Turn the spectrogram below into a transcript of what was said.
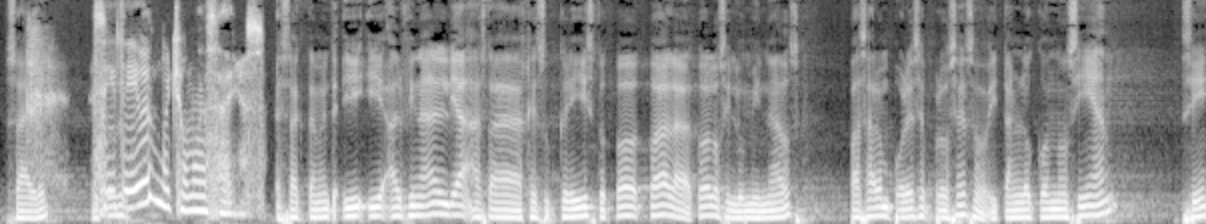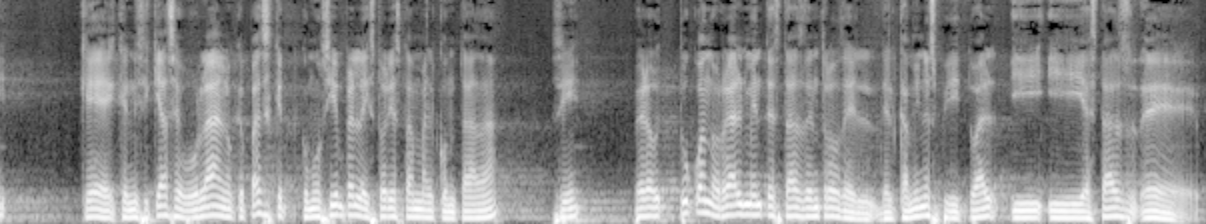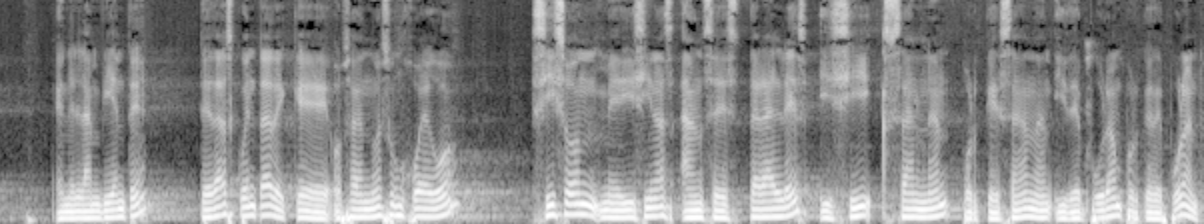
¿sabes? sí, te llevas mucho más años. Exactamente. Y, y al final del día, hasta Jesucristo, todo, toda la, todos los iluminados pasaron por ese proceso y tan lo conocían, ¿sí? Que, ni siquiera se burlan. Lo que pasa es que, como siempre, la historia está mal contada, ¿sí? Pero tú cuando realmente estás dentro del, del camino espiritual y, y estás eh, en el ambiente, te das cuenta de que, o sea, no es un juego, sí son medicinas ancestrales y sí sanan porque sanan y depuran porque depuran.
